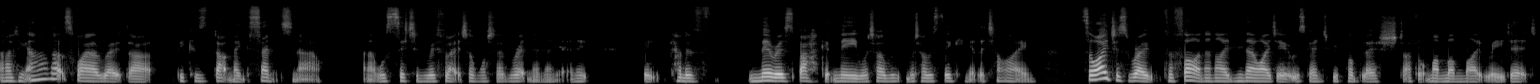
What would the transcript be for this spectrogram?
and I think, oh, that's why I wrote that because that makes sense now. And I will sit and reflect on what I've written and, and it it kind of mirrors back at me what I what I was thinking at the time. So I just wrote for fun, and I had no idea it was going to be published. I thought my mum might read it,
